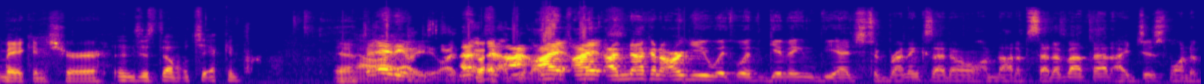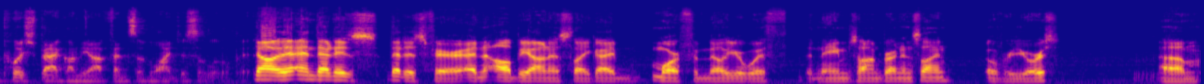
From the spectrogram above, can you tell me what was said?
making sure. and just double checking. Yeah. No, But I- I anyways, I, like I, that. I, I, I, am not going to argue with, with giving the edge to Brennen because I don't. I'm not upset about that. I just want to push back on the offensive line just a little bit. No, and that is that is fair. And I'll be honest, like I'm more familiar with the names on Brennen's line over yours. Um,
